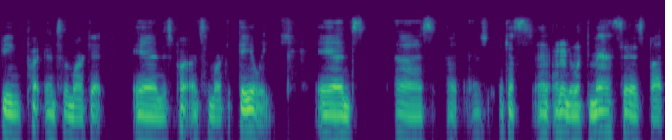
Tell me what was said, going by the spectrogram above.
being put into the market and is put onto the market daily. And uh, uh I guess, I don't know what the math is, but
